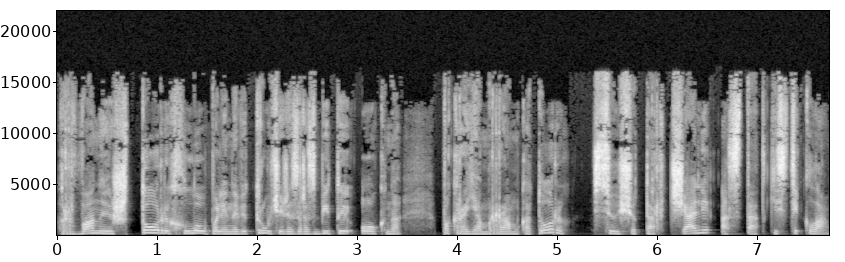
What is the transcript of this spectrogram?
Рваные шторы хлопали на ветру через разбитые окна, по краям рам которых все еще торчали остатки стекла.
